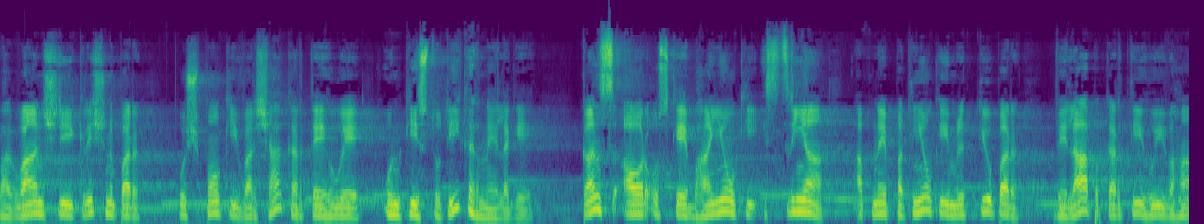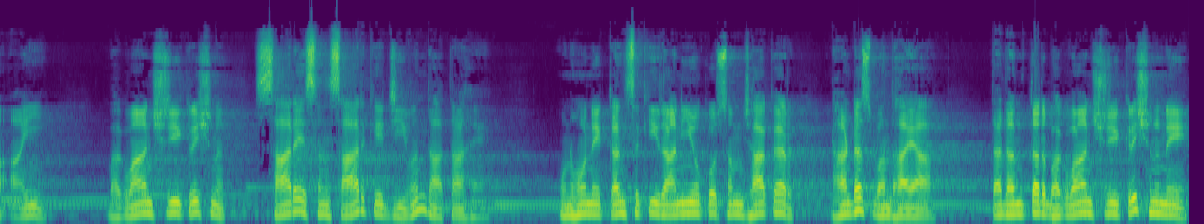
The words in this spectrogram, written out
भगवान श्री कृष्ण पर पुष्पों की वर्षा करते हुए उनकी स्तुति करने लगे। कंस और उसके भाइयों की स्त्रियाँ अपने पतियों की मृत्यु पर विलाप करती हुई वहाँ आईं। भगवान श्री कृष्ण सारे संसार के जीवन दाता हैं। उन्होंने कंस की रानियों को समझाकर ढांढस बंधाया। तदंतर भगवान श्री कृष्ण ने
